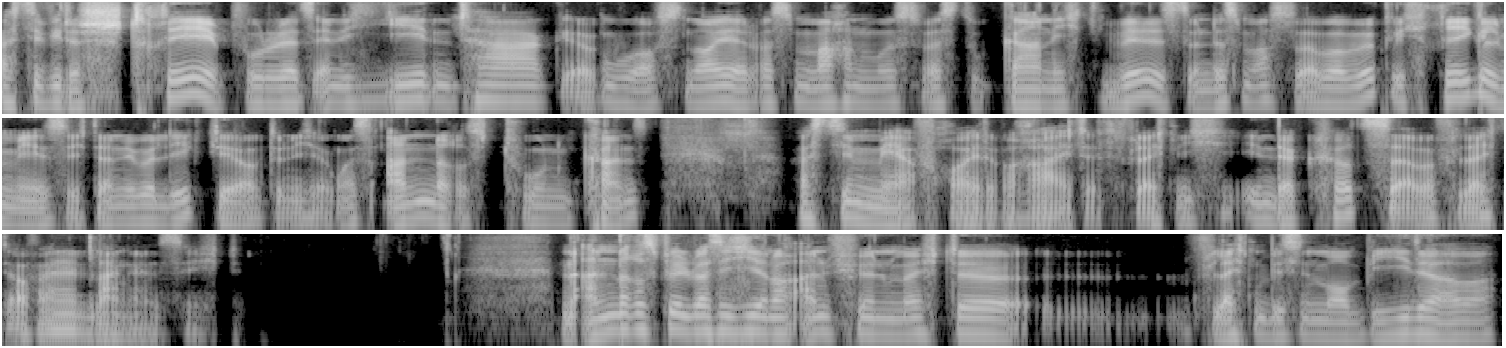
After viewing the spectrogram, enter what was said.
was dir widerstrebt, wo du letztendlich jeden Tag irgendwo aufs Neue etwas machen musst, was du gar nicht willst. Und das machst du aber wirklich regelmäßig. Dann überleg dir, ob du nicht irgendwas anderes tun kannst, was dir mehr Freude bereitet. Vielleicht nicht in der Kürze, aber vielleicht auf eine lange Sicht. Ein anderes Bild, was ich hier noch anführen möchte, vielleicht ein bisschen morbide, aber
